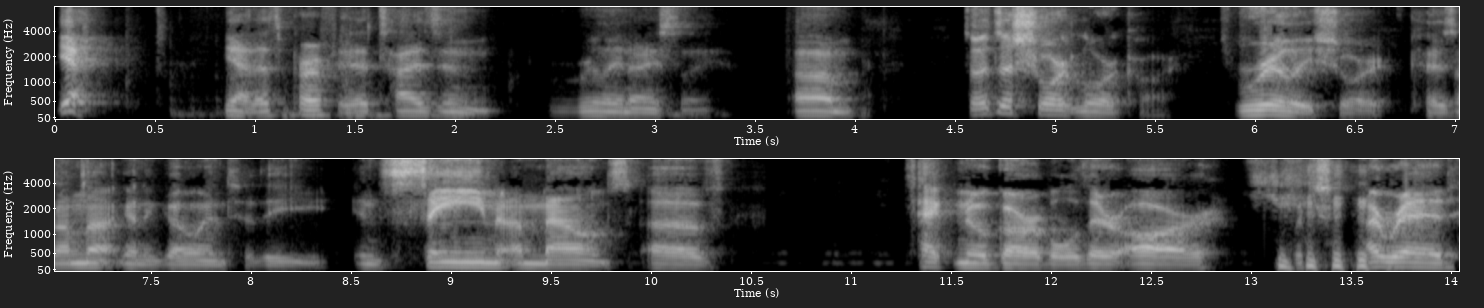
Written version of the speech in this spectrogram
Yeah yeah, that's perfect. That ties in really nicely. Um, so it's a short lore card. It's really short because I'm not going to go into the insane amounts of techno garble there are. Which I read.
